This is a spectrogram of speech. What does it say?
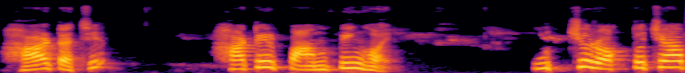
হার্ট আছে, হার্টের পাম্পিং হয়। উচ্চ রক্তচাপ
